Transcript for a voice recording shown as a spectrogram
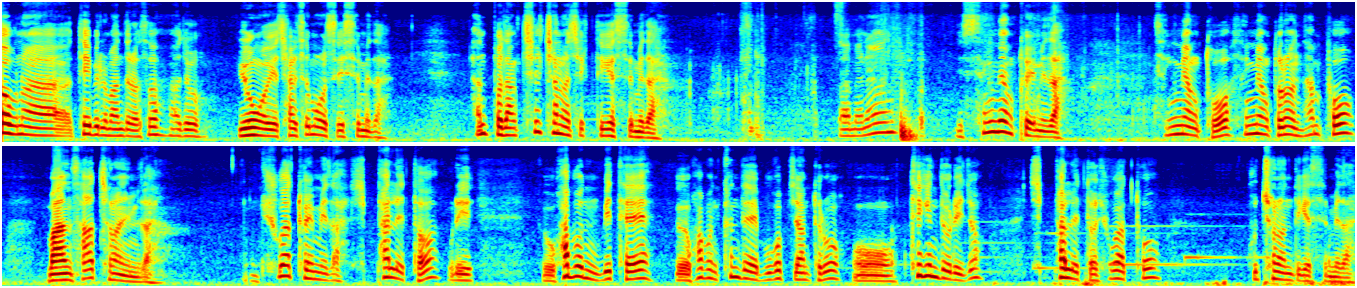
톱밥이나 TV를 만들어서 아주 유용하게 잘 써먹을 수 있습니다. 한 포당 7,000원씩 되겠습니다. 다음에는 생명토입니다. 생명토, 생명토는 한 포 14,000원입니다. 휴가토입니다. 18리터. 우리 그 화분 밑에 그 화분 큰데 무겁지 않도록 어, 튀긴 돌이죠. 18리터 휴가토 9,000원 되겠습니다.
